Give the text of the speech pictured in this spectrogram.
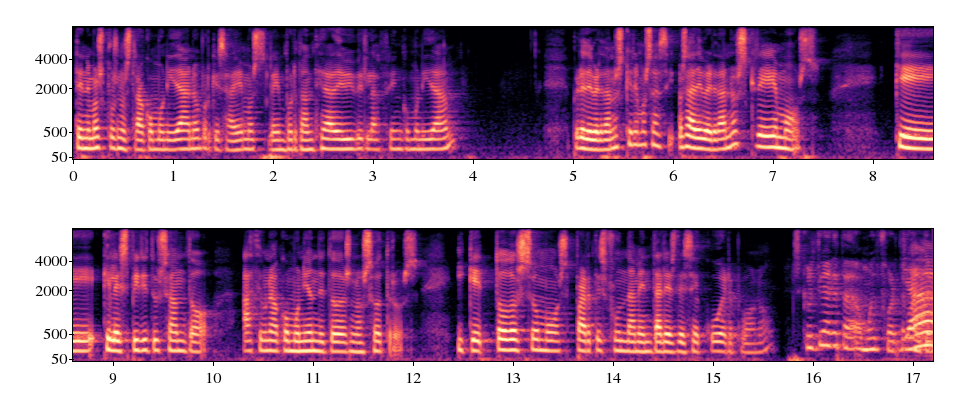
tenemos pues nuestra comunidad, ¿no? Porque sabemos la importancia de vivir la fe en comunidad, pero de verdad nos queremos así, o sea, de verdad nos creemos que, que el Espíritu Santo hace una comunión de todos nosotros y que todos somos partes fundamentales de ese cuerpo, ¿no? Es que últimamente te ha dado muy fuerte tema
